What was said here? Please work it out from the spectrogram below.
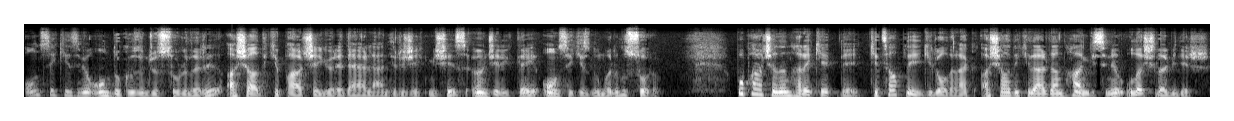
18 ve 19. soruları aşağıdaki parçaya göre değerlendirecekmişiz. Öncelikle 18 numaralı soru. Bu parçadan hareketle kitapla ilgili olarak aşağıdakilerden hangisine ulaşılabilir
